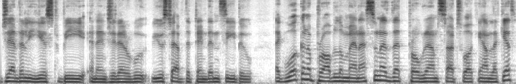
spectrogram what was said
generally used to be an engineer who used to have the tendency to like work on a problem. And as soon as that program starts working, I'm like, yes,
